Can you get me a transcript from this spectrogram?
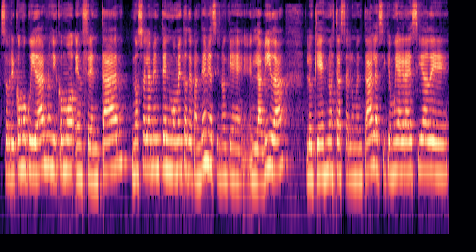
sobre cómo cuidarnos y cómo enfrentar, no solamente en momentos de pandemia, sino que en la vida, lo que es nuestra salud mental. Así que muy agradecida de,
